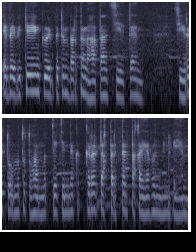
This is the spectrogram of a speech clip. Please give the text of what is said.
эбебитин көлбүтүн бартын ахатан сиетен сири туомуту тухаммыт тетинне кырар тахтарыттан такаябын мен бэм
